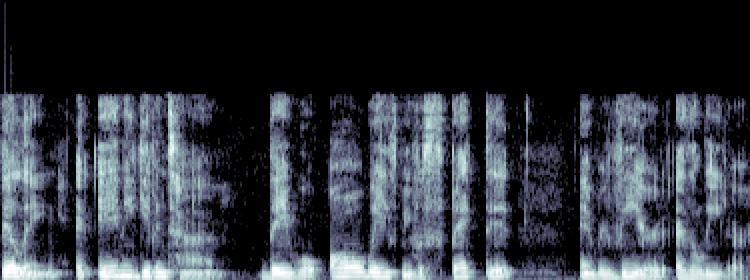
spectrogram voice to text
filling at any given time, they will always be respected and revered as a leader.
